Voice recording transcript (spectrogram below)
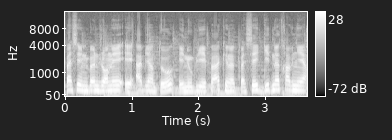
Passez une bonne journée et à bientôt. Et n'oubliez pas que notre passé guide notre avenir.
